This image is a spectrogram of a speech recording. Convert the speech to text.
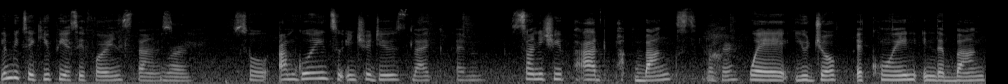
let me take UPSA for instance. Right. So I'm going to introduce like um, sanitary pad pa- banks Okay. where you drop a coin in the bank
